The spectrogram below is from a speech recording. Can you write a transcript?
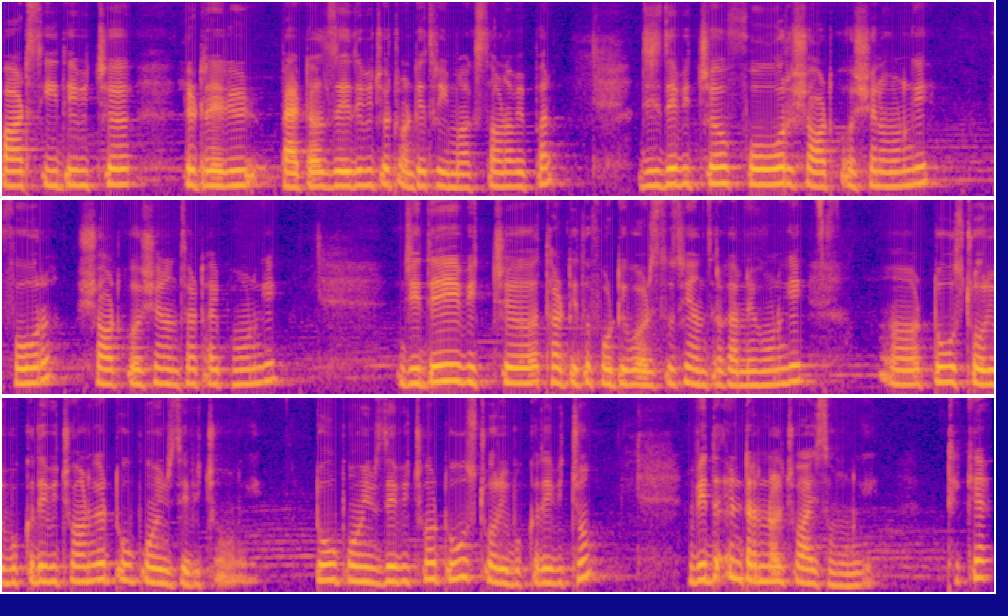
ਪਾਰਟ ਸੀ ਦੇ ਵਿੱਚ ਲਿਟਰੇਰੀ ਪੈਟਲਸ ਇਹਦੇ ਵਿੱਚੋਂ 23 ਮਾਰਕਸ ਦਾ ਆਉਣਾ ਪੇਪਰ ਜਿਸ ਦੇ ਵਿੱਚ 4 ਸ਼ਾਰਟ ਕੁਐਸਚਨ ਹੋਣਗੇ। 4 ਸ਼ਾਰਟ ਕੁਐਸਚਨ ਆਨਸਰ ਟਾਈਪ ਹੋਣਗੇ, ਜਿਹਦੇ ਵਿੱਚ 30 ਤੋਂ 40 ਵਰਡਸ ਤੁਸੀਂ ਆਨਸਰ ਕਰਨੇ ਹੋਣਗੇ। ਟੂ ਸਟੋਰੀ ਬੁੱਕ ਦੇ ਵਿੱਚੋਂ ਆਉਣਗੇ ਟੂ ਪੋਇਮਸ ਦੇ ਵਿੱਚੋਂ ਆਉਣਗੇ। ਟੂ ਪੋਇਮਸ ਦੇ ਵਿੱਚੋਂ ਟੂ ਸਟੋਰੀ ਬੁੱਕ ਦੇ ਵਿੱਚੋਂ ਵਿਦ ਇੰਟਰਨਲ ਚੁਆਇਸ ਹੋਣਗੇ। ਠੀਕ ਹੈ?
